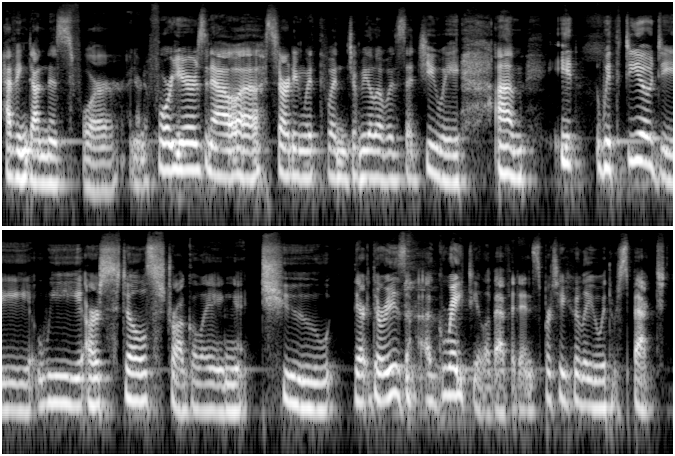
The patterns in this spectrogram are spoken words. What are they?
having done this for I don't know four years now, uh, starting with when Jamila was at GWE. Um, it with DoD, we are still struggling to. There, there is a great deal of evidence, particularly with respect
